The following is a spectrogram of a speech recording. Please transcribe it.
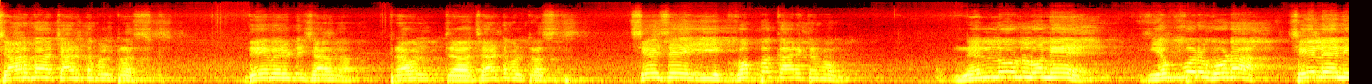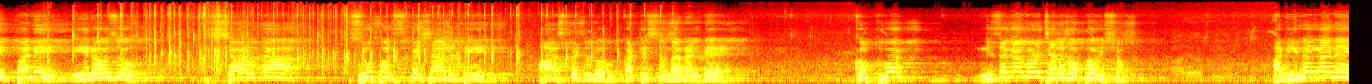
Sharada charitable trust Devireddy Sharada travel charitable trust చేసే ఈ గొప్ప కార్యక్రమం నెల్లూరులోనే ఎవ్వరు కూడా చేయలేని పని ఈరోజు శారదా సూపర్ స్పెషాలిటీ హాస్పిటల్ కట్టిస్తున్నారంటే గొప్ప నిజంగా కూడా చాలా గొప్ప విషయం. అది వినంగానే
